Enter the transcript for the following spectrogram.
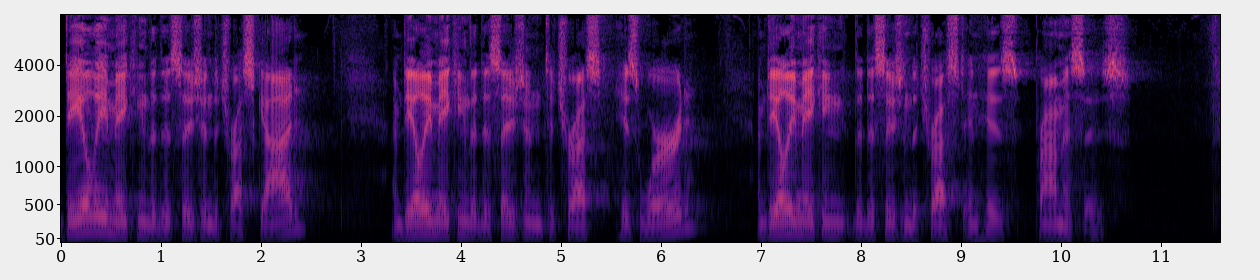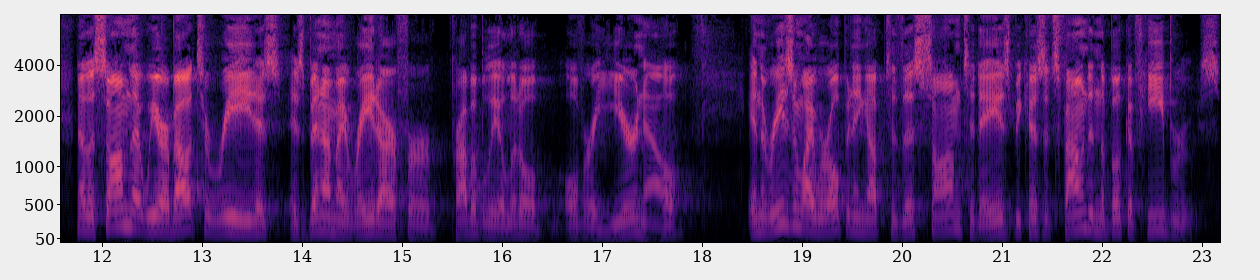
daily making the decision to trust God I'm daily making the decision to trust His Word. I'm daily making the decision to trust in His promises. Now, the psalm that we are about to read has, has been on my radar for probably a little over a year now. And the reason why we're opening up to this psalm today is because it's found in the book of Hebrews.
